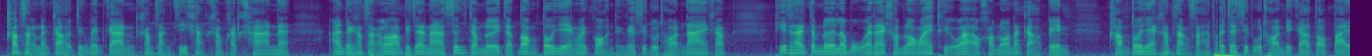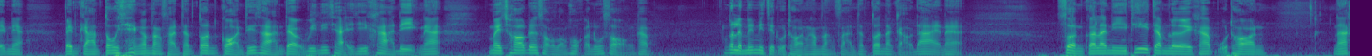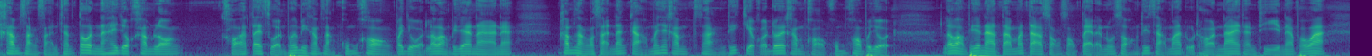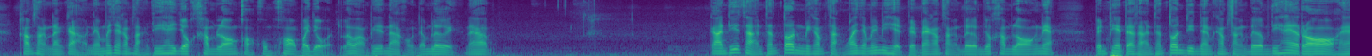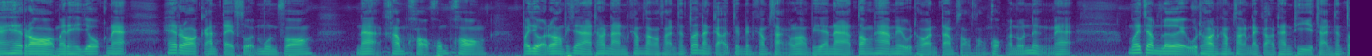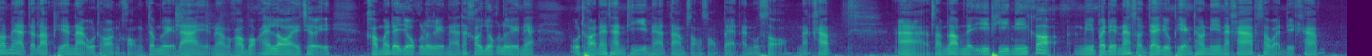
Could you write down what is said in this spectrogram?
คำสั่งดังกล่าวจึงเป็นการคำสั่งชี้ขาดคำคัดค้านนะอันเป็นคำสั่งระหว่างพิจารณา ซึ่งจำเลยจะต้องโต้แย้งไว้ก่อนถึงจะสิทธิอุทธรณ์ได้ครับที่ทนายจำเลยระบุไว้ท้ายคำร้องว่าให้ถือว่าเอาคำร้องดังกล่าวเป็นคำโต้แย้งคำสั่งศาลเพื่อใช้สิทธิอุทธรณ์ฎีกาต่อไปเนี่ยเป็นการโต้แย้งคำสั่งศาลชั้นต้นก่อนที่ศาลจะวินิจฉัยชี้ขาดอีกนะ ไม่ชอบด้วย226อนุ2ครับก็เลยไม่มีสิทธิอุทธรณ์คำสั่งศาลชั้นต้นดังกล่าวได้นะฮะ ส่วนกรณีที่จำเลยครับ อุทธรณ์นะคำสั่งศาลชั้นต้นนะให้ยกคำร้องขอไต่สวนเพื่อมีคำสั่งคุ้มครองประโยชน์ระหว่างพิจารณานะคำสั่งของศาลดังกล่าวไม่ใช่คำสั่งที่เกี่ยวกับด้วยคำขอคุ้มครองประโยชน์ ระหว่างพิจารณาตามมาตรา 228 อนุ 2 ที่สามารถอุทธรณ์ได้ทันทีนะเพราะว่าคำสั่งดังกล่าวเนี่ยไม่ใช่คำสั่งที่ให้ยกคำร้องขอคุ้มครองประโยชน์ระหว่างพิจารณาของจำเลยนะครับการที่ศาลชั้นต้นมีคำสั่งว่ายังไม่มีเหตุเปลี่ยนแปลงคำสั่งเดิมยกคำร้องเนี่ย เป็นเพียงแต่ศาลชั้นต้นยืนยันคำสั่งเดิมที่ให้รอให้ให้รอไม่ได้ให้ยกนะ ให้รอการไต่สวนมูลฟ้องนะคำขอคุ้มครองประโยชน์ระหว่างพิจารณาเท่านั้นคำสั่งของศาลชั้นต้นดังกล่าวจึงเป็นคำสั่งระหว่างพิจารณาต้องห้ามให้อุทธรณ์ตาม 226 อนุหนึ่งนะฮะเมื่อจำเลยอุทธรณ์คำสั่งดังกล่าวทันทีศาลชั้นต้นไม่อาจจะรับพิจารณาอุทธรณ์ของจำเลยได้เห็นไหมเพราะเขาบอกให้รอเฉยเขาไม่ได้ยกเลยนะ ถ้าเขายกเลยเนี่ยอุทธรณ์ได้ทันทีนะตาม 228 อนุ2นะครับอ่าสำหรับใน EP นี้ก็มีประเด็นน่าสนใจอยู่เพียงเท่านี้นะครับ สวัสดีครับ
